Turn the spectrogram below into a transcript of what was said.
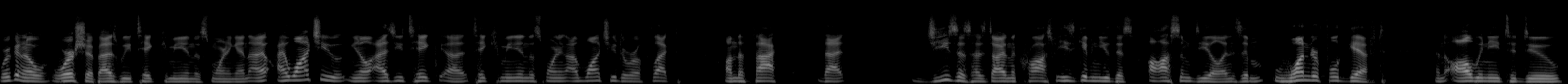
we're going to worship as we take communion this morning. And I, I want you, you know, as you take, uh, take communion this morning, I want you to reflect on the fact that Jesus has died on the cross. He's given you this awesome deal, and it's a wonderful gift. And all we need to do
